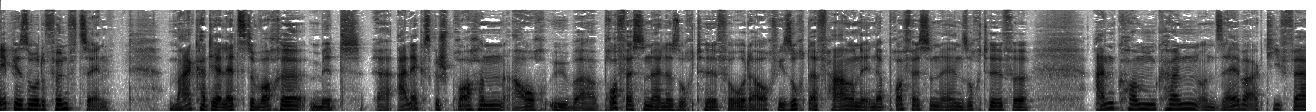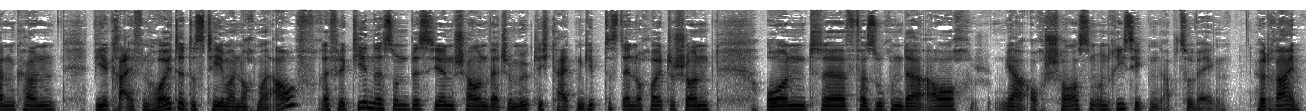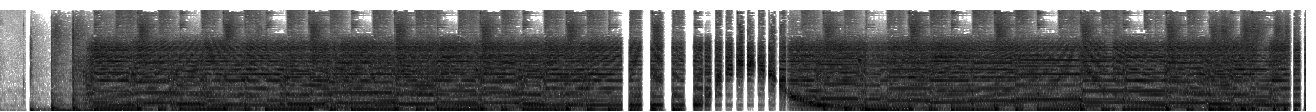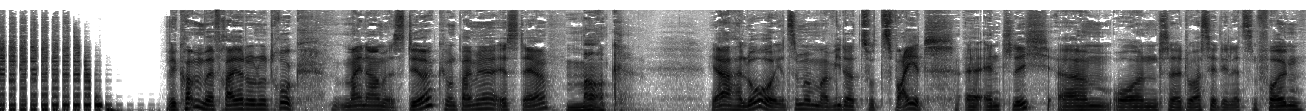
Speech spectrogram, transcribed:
Episode 15. Marc hat ja letzte Woche mit äh, Alex gesprochen, auch über professionelle Suchthilfe oder auch wie Suchterfahrene in der professionellen Suchthilfe ankommen können und selber aktiv werden können. Wir greifen heute das Thema nochmal auf, reflektieren das so ein bisschen, schauen, welche Möglichkeiten gibt es denn noch heute schon und äh, versuchen da auch, ja, auch Chancen und Risiken abzuwägen. Hört rein. Willkommen bei Freiheit ohne Druck. Mein Name ist Dirk und bei mir ist der Mark. Ja, hallo, jetzt sind wir mal wieder zu zweit, äh, endlich. Ähm, und äh, du hast ja die letzten Folgen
